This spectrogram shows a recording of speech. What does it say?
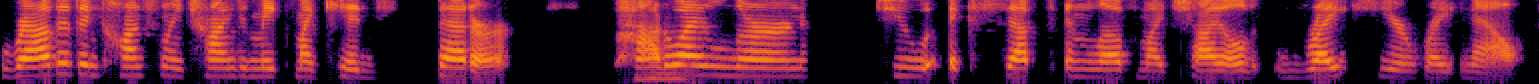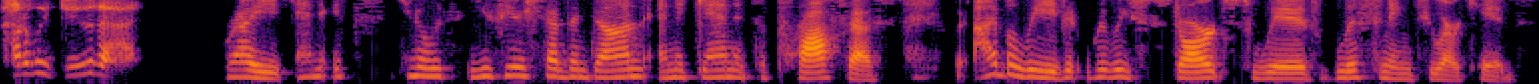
rather than constantly trying to make my kids better, how do Mm-hmm. I learn to accept and love my child right here, right now? How do we do that? Right. And it's, you know, it's easier said than done. And again, it's a process. But I believe it really starts with listening to our kids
